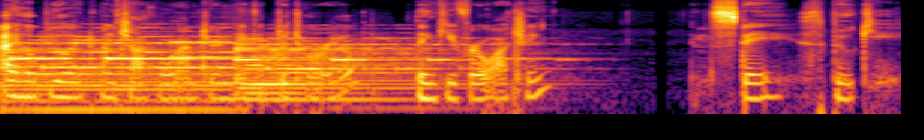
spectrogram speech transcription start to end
I hope you liked my jack-o'-lantern makeup tutorial. Thank you for watching and stay spooky.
